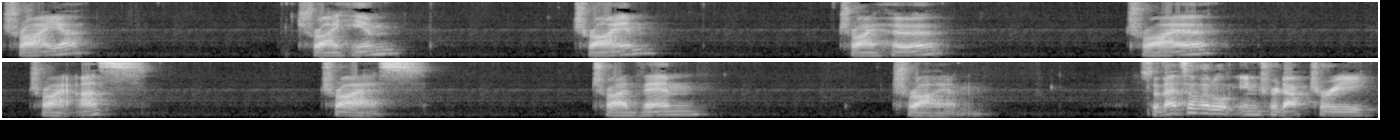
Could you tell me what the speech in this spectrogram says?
try ya, try him, try him, try her, try her, try us, try us, try them, try them. So that's a little introductory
